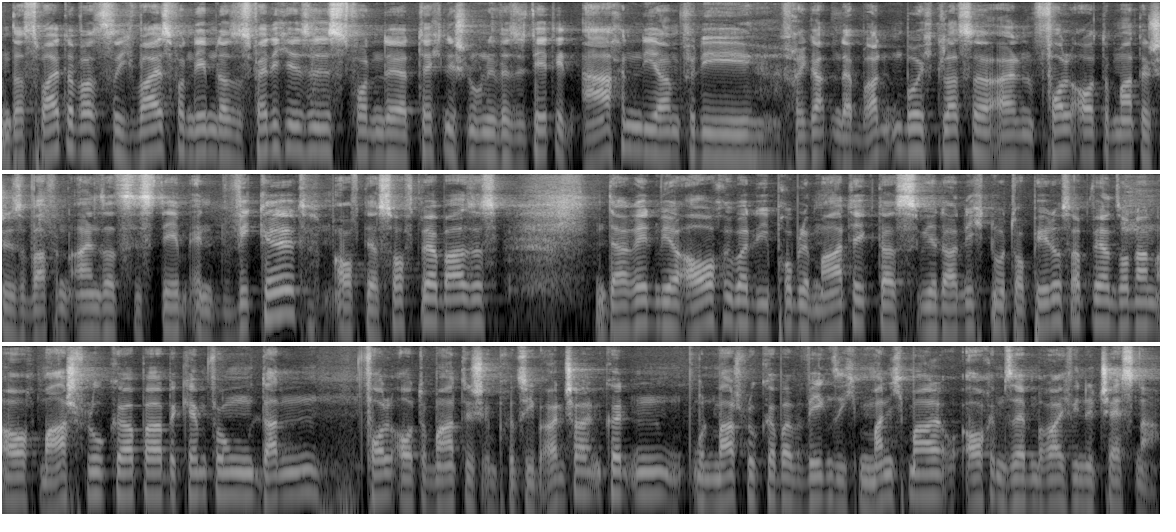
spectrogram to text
Und das Zweite, was ich weiß von dem, dass es fertig ist, ist von der Technischen Universität in Aachen. Die haben für die Fregatten der Brandenburg-Klasse ein vollautomatisches Waffeneinsatzsystem entwickelt auf der Softwarebasis. Da reden wir auch über die Problematik, dass wir da nicht nur Torpedos abwehren, sondern auch Marschflugkörperbekämpfung dann vollautomatisch im Prinzip einschalten könnten. Und Marschflugkörper bewegen sich manchmal auch im selben Bereich wie eine Cessna.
